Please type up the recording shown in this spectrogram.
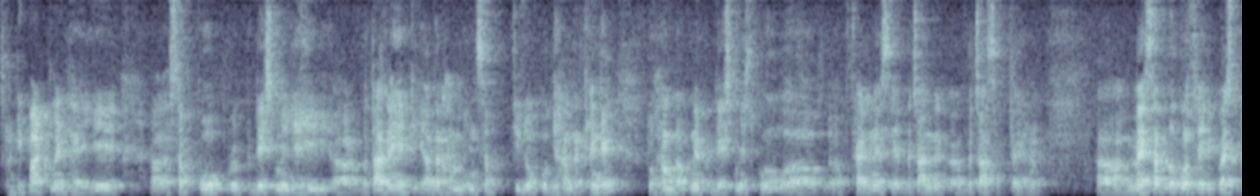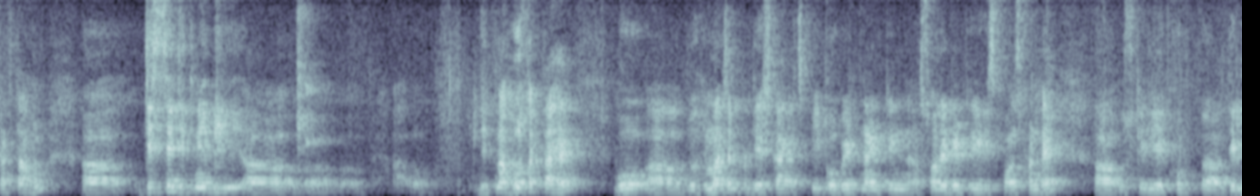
डिपार्टमेंट है, ये सबको प्रदेश में यही बता रहे हैं कि अगर हम इन सब चीज़ों को ध्यान रखेंगे तो हम अपने प्रदेश में इसको फैलने से बचाने बचा सकते हैं। आ, मैं सब लोगों से रिक्वेस्ट करता हूँ जिससे जितनी भी आ, जितना हो सकता है वो जो हिमाचल प्रदेश का H P COVID nineteen solidarity response fund है उसके लिए खूब दिल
